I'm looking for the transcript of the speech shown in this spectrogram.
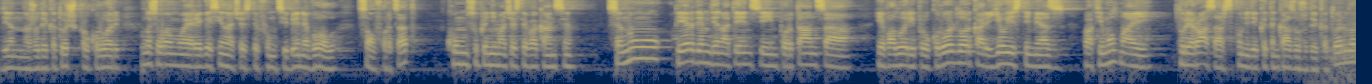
din judecători și procurori nu se vor mai regăsi în aceste funcții benevol sau forțat. Cum suplinim aceste vacanțe? Să nu pierdem din atenție importanța evaluării procurorilor, care eu estimez va fi mult mai dureroasă, aș spune, decât în cazul judecătorilor.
